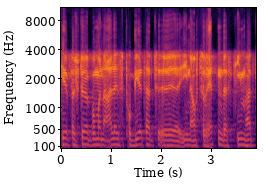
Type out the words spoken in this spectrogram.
Tier verstirbt, wo man alles probiert hat, äh, ihn auch zu retten. Das Team hat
